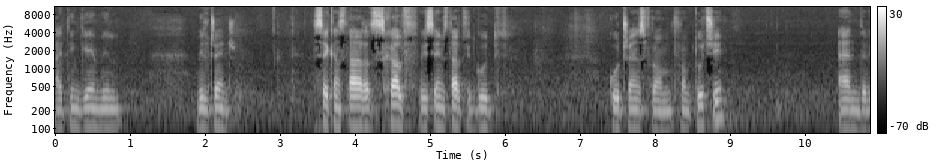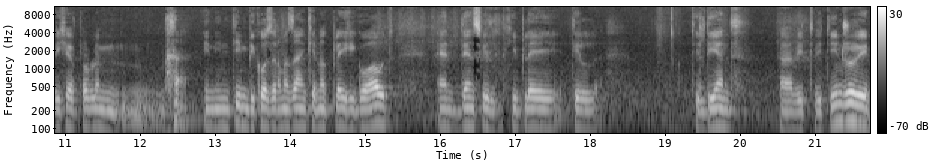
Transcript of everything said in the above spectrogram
I think game will will change. Second start half, we same start with good good chance from from Tucci, and we have problem in in team because Ramazan cannot play. He go out, and Densville he play till till the end uh, with with injury.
